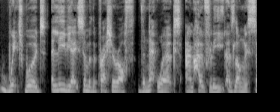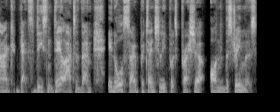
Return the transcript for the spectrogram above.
which would alleviate some of the pressure off the networks. And hopefully, as long as SAG gets a decent deal out of them, it also potentially puts pressure on the streamers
